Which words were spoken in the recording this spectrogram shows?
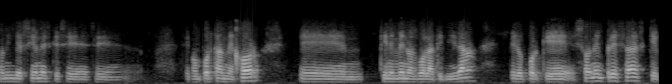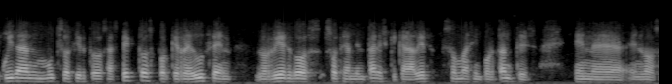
son inversiones que se, se, comportan mejor, tienen menos volatilidad, pero porque son empresas que cuidan mucho ciertos aspectos, porque reducen los riesgos socioambientales que cada vez son más importantes en, eh, los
